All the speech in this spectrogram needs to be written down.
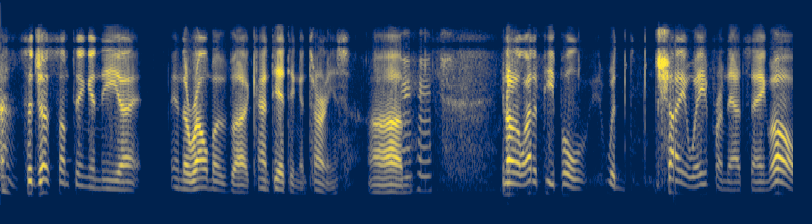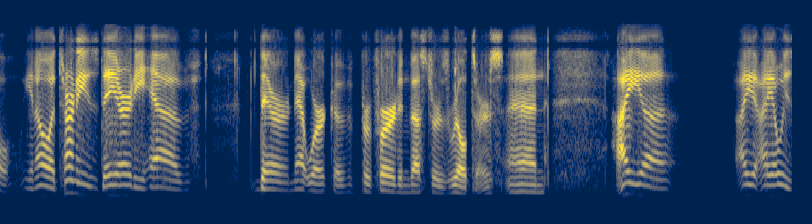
to suggest something in the uh, in the realm of uh, contacting attorneys. Um, mm-hmm. You know, a lot of people would shy away from that, saying, "Oh, you know, attorneys they already have their network of preferred investors, realtors," and I. Uh, I, I always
